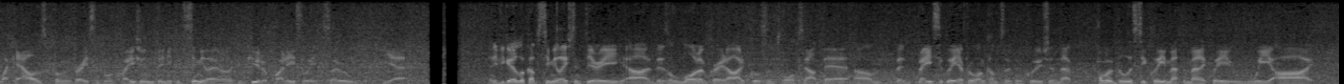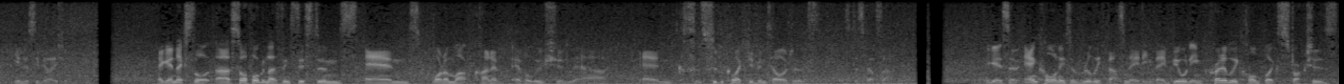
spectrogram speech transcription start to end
like ours from a very simple equation, then you can simulate it on a computer quite easily. So yeah. And if you go look up simulation theory, uh, there's a lot of great articles and talks out there. Um, but basically, everyone comes to the conclusion that probabilistically, mathematically, we are in a simulation. Again, next thought uh, self organizing systems and bottom up kind of evolution uh, and super collective intelligence. Let's discuss that. Okay, so ant colonies are really fascinating. They build incredibly complex structures.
